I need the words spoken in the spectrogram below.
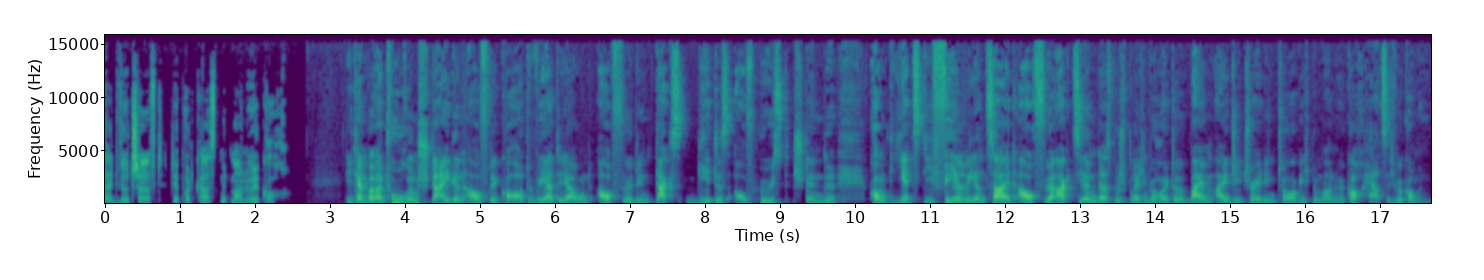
Inside Wirtschaft, der Podcast mit Manuel Koch. Die Temperaturen steigen auf Rekordwerte, ja, und auch für den DAX geht es auf Höchststände. Kommt jetzt die Ferienzeit auch für Aktien? Das besprechen wir heute beim IG Trading Talk. Ich bin Manuel Koch, herzlich willkommen.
